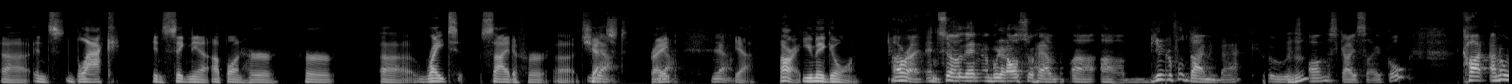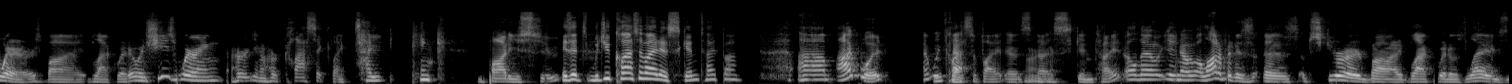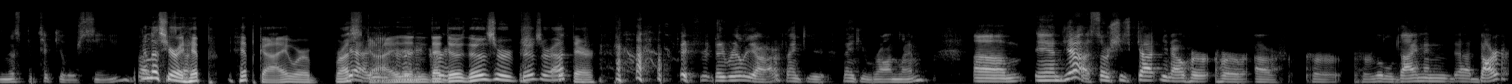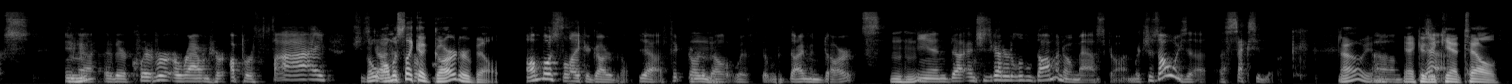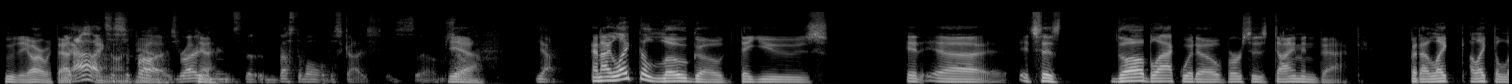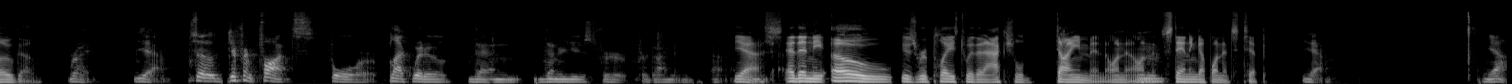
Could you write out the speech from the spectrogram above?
uh and black insignia up on her her uh right side of her uh chest, right? Yeah. Yeah. All right, you may go on. All right. And so then we also have uh, a beautiful Diamondback who is Mhm. on the Sky Cycle, caught unawares by Black Widow. And she's wearing her, you know, her classic like tight pink bodysuit. Is it? Would you classify it as skin type, Bob? Um, I would. I would Okay. classify it as uh, right. skin tight, although you know a lot of it is, is obscured by Black Widow's legs in this particular scene. but Unless you're a got- hip hip guy or a breast Yeah, guy, her- then that her- those, those are those are out there. they, really are. Thank you, thank you, Ron Lim. Um, and yeah, so she's got you know her her uh, her her little diamond uh, darts in uh, their quiver around her upper thigh. She's Mm-hmm. Oh, almost like a garter belt. Almost like a garter belt. Yeah, a thick garter Mm. belt with with diamond darts. Mhm. And uh, and she's got her little domino mask on, which is always a, a sexy look. Oh yeah, Um, yeah, because you can't tell who they are with that. yeah, it's a on. Yeah. surprise, right? Yeah. I mean, it's the best of all disguises. Um, so, yeah. yeah. And I like the logo that they use. It uh it says the Black Widow versus Diamondback, but I like I like the logo. Right. Yeah. So different fonts for Black Widow than than are used for for Diamond. Uh, Yes, and then the O is replaced with an actual diamond on on Mhm. standing up on its tip. Yeah. Yeah.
